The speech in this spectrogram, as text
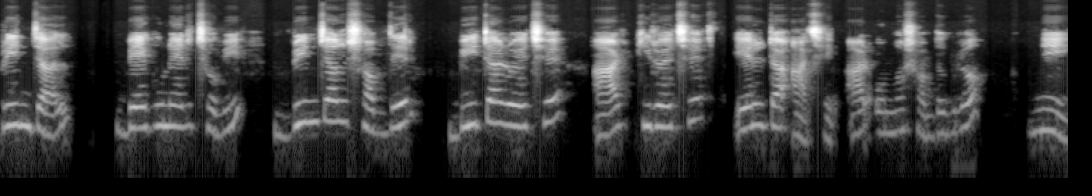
ব্রিঞ্জাল বেগুনের ছবি। ব্রিঞ্জাল শব্দের বিটা রয়েছে, আর কি রয়েছে? এলটা আছে, আর অন্য শব্দগুলো নেই।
